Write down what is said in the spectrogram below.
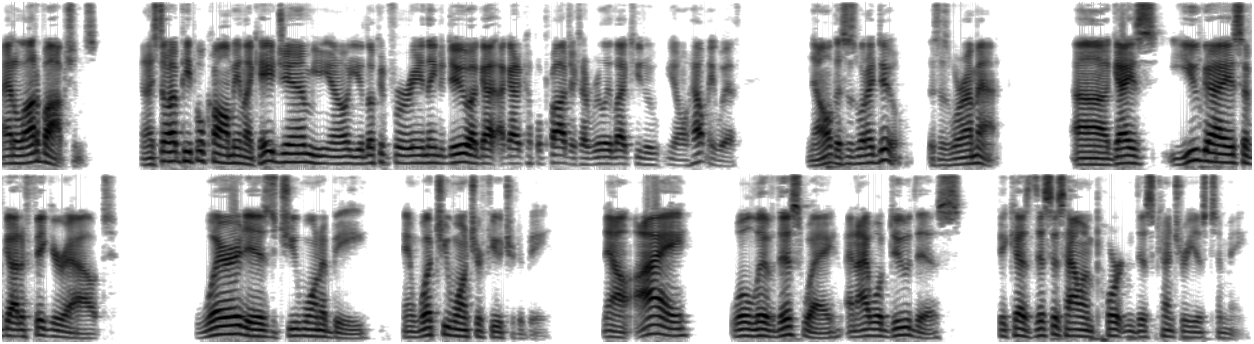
I had a lot of options, and I still have people call me like, "Hey Jim, you, know, you looking for anything to do? I got I got a couple projects I'd really like you to you know help me with." No, this is what I do. This is where I'm at, uh, guys. You guys have got to figure out where it is that you want to be and what you want your future to be. Now, I will live this way and I will do this because this is how important this country is to me.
